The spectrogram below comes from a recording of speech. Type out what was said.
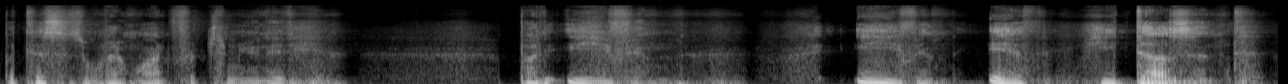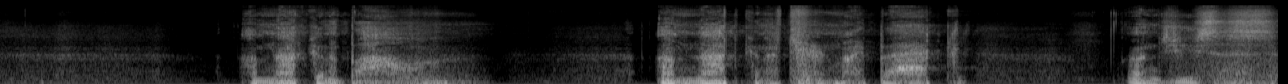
But this is what I want for community. But even, even if he doesn't, I'm not going to bow. I'm not going to turn my back on Jesus.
